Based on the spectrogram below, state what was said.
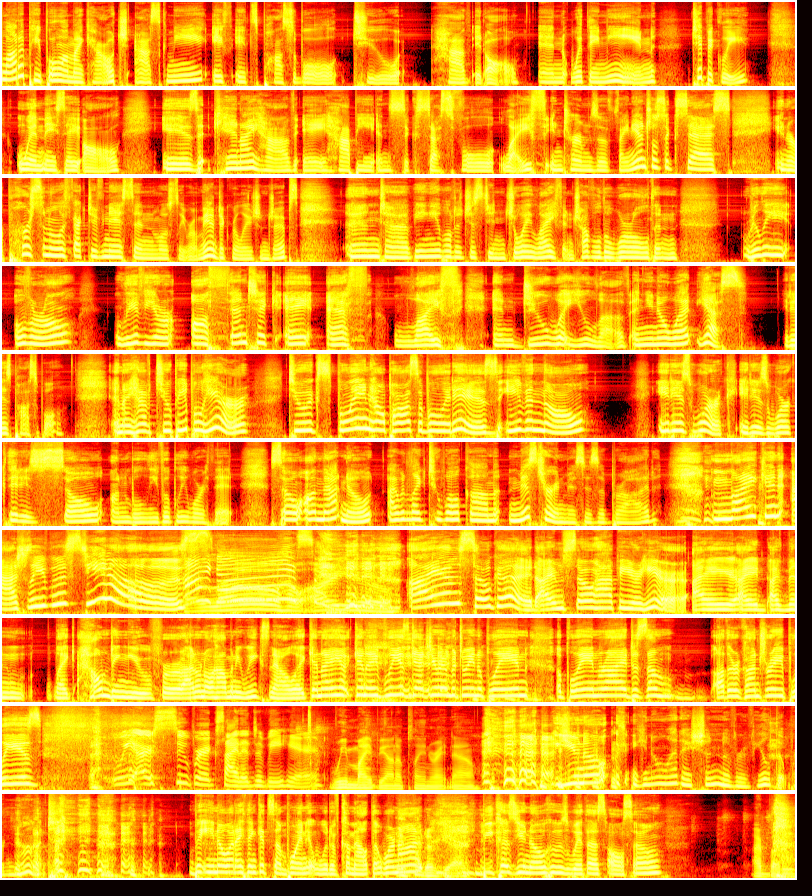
lot of people on my couch ask me if it's possible to have it all. And what they mean typically when they say all is can I have a happy and successful life in terms of financial success, interpersonal effectiveness, and mostly romantic relationships, and uh, being able to just enjoy life and travel the world and really overall live your authentic AF life and do what you love. And you know what? Yes, it is possible. And I have two people here to explain how possible it is, even though it is work. It is work that is so unbelievably worth it. So, on that note, I would like to welcome Mr. and Mrs. Abroad, Mike and Ashley Bustillos. Hi, Hello, how are you? I am so good. I'm so happy you're here. I, I I've been like hounding you for I don't know how many weeks now. Like, can I can I please get you in between a plane a plane ride to some other country, please? we are super excited to be here. We might be on a plane right now. you know, you know what? I shouldn't have revealed that we're not. but you know what? I think at some point it would have come out that we're not. would've, yeah. Because you know who's with us also? Our buddy,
